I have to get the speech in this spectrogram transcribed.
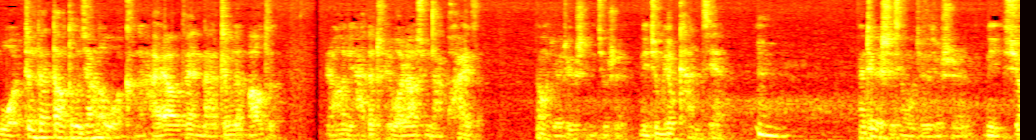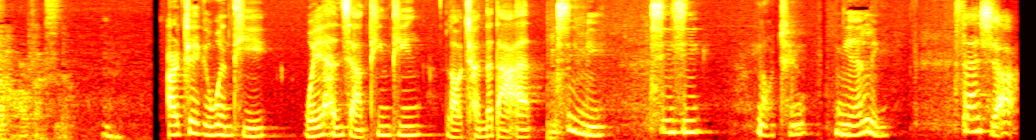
我正在倒豆浆的我可能还要再拿蒸的包子，然后你还在推我让去拿筷子，那我觉得这个事情就是你就没有看见，”嗯。那这个事情我觉得就是你需要好好反思的。嗯而这个问题，我也很想听听老陈的答案。姓名：西西，老陈，年龄：三十二，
